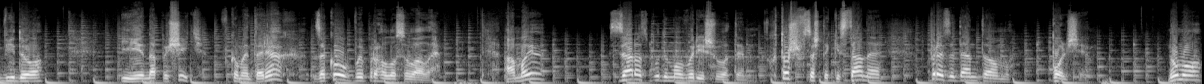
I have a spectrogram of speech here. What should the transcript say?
відео і напишіть в коментарях, за кого б ви проголосували. А ми зараз будемо вирішувати, хто ж все ж таки стане президентом Польщі. Нумо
